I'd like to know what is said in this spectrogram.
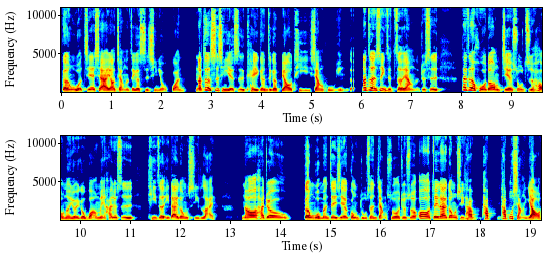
跟我接下来要讲的这个事情有关。那这个事情也是可以跟这个标题相呼应的。那这件事情是这样的，就是在这个活动结束之后呢，有一个网美，她就是提着一袋东西来。然后他就跟我们这些工读生讲说，就说哦，这一袋东西他他他不想要，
